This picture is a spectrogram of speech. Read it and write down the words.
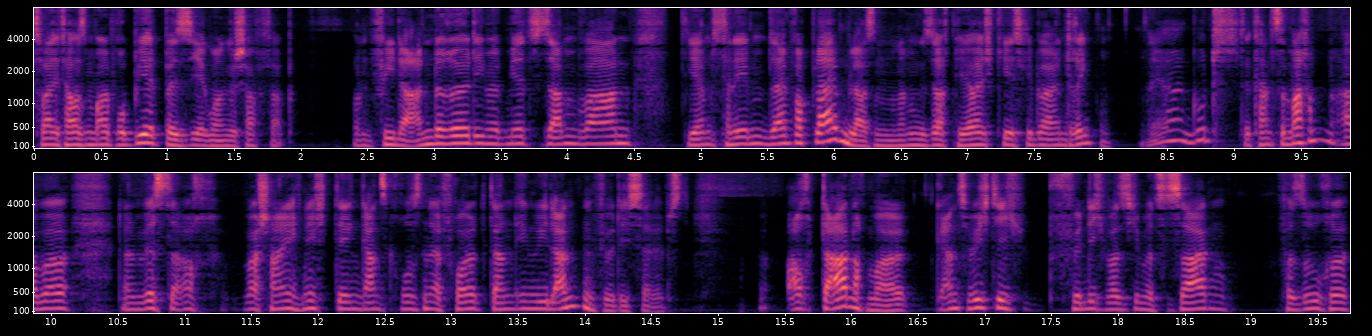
2000 Mal probiert, bis ich es irgendwann geschafft habe. Und viele andere, die mit mir zusammen waren, die haben es dann eben einfach bleiben lassen und haben gesagt, ja, ich gehe jetzt lieber einen trinken. Ja, gut, das kannst du machen, aber dann wirst du auch wahrscheinlich nicht den ganz großen Erfolg dann irgendwie landen für dich selbst. Auch da nochmal ganz wichtig, finde ich, was ich immer zu sagen versuche,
